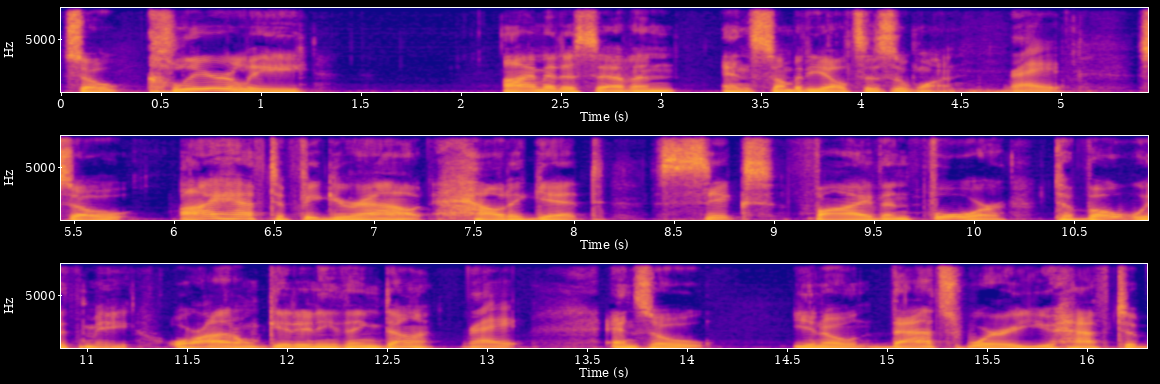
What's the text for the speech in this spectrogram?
So clearly, I'm at a seven, and somebody else is a one. Right. So I have to figure out how to get six, five, and four to vote with me, or I don't get anything done. Right. And so you know, that's where you have to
